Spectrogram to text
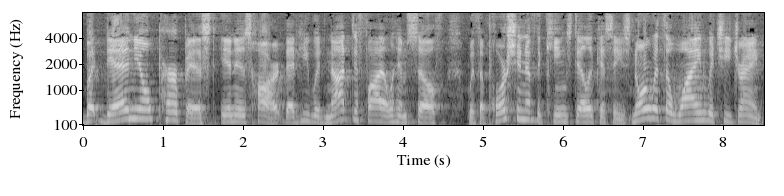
But Daniel purposed in his heart that he would not defile himself with a portion of the king's delicacies, nor with the wine which he drank.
